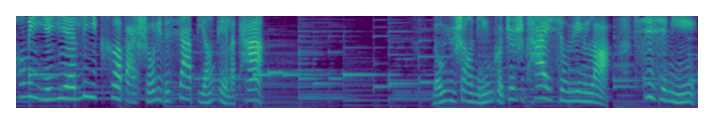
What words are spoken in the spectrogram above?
亨利爷爷立刻把手里的馅饼给了他。能遇上您可真是太幸运了，谢谢您。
